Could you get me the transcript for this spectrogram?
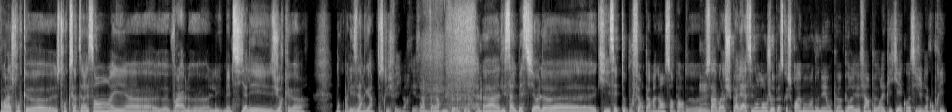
voilà, je trouve que je trouve que c'est intéressant et euh, voilà, le, les- même s'il y a les urques, euh, donc pas les ergs, hein, parce que j'ai failli marquer les ergs tout à l'heure, euh, les sales bestioles euh, qui essaient de te bouffer en permanence, on part de Mm. ça. Voilà, je suis pas allé assez loin dans le jeu parce que je crois à un moment donné on peut un peu faire un peu répliquer, quoi, si j'ai bien compris.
